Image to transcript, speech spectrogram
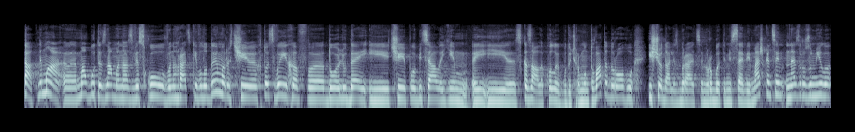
Так, нема. Е, Мав бути з нами на зв'язку Виноградський Володимир. Чи хтось виїхав е, до людей і чи пообіцяли їм і, і сказали, коли будуть ремонтувати дорогу, і що далі збираються робити місцеві мешканці? Не зрозуміло.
